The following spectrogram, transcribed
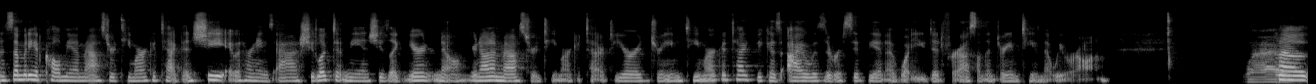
And somebody had called me a master team architect and she with her name's ash she looked at me and she's like you're no you're not a master team architect. You're a dream team architect because i was the recipient of what you did for us on the dream team that we were on. Wow. Uh,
